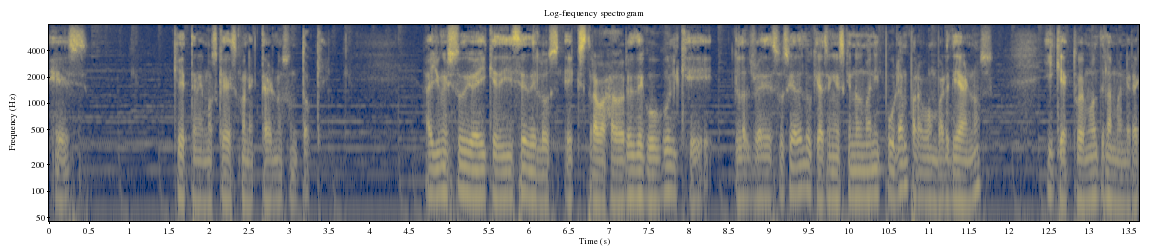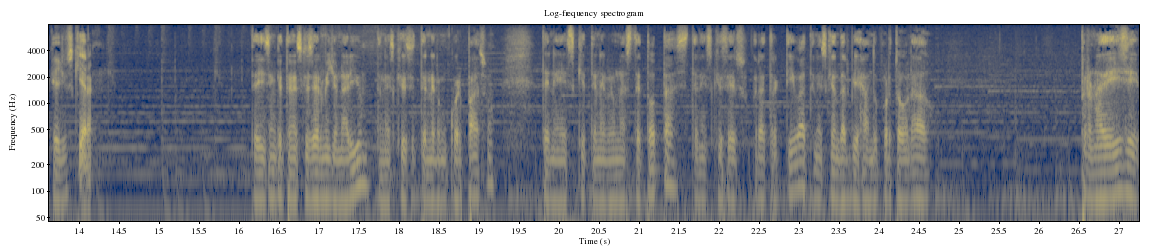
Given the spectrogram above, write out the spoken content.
es que tenemos que desconectarnos un toque. Hay un estudio ahí que dice de los ex trabajadores de Google que las redes sociales lo que hacen es que nos manipulan para bombardearnos y que actuemos de la manera que ellos quieran. Te dicen que tenés que ser millonario, tenés que tener un cuerpazo, tenés que tener unas tetotas, tenés que ser súper atractiva, tenés que andar viajando por todo lado pero nadie dice,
